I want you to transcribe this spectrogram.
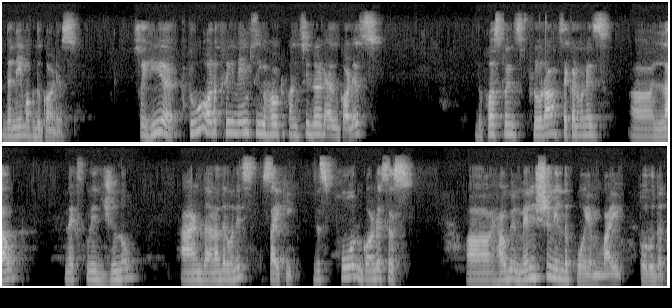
the name of the goddess. So here, two or three names you have to consider as goddess. The first one is Flora, second one is uh, Love, next one is Juno, and the another one is Psyche. These four goddesses uh, have been mentioned in the poem by Toru Dutt.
